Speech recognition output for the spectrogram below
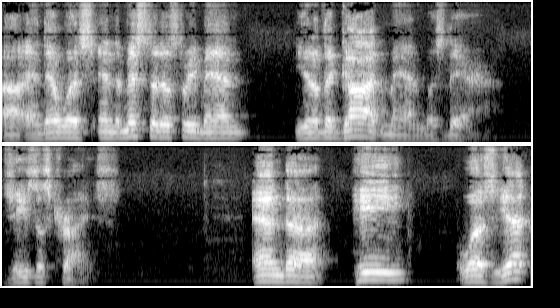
Uh, and there was, in the midst of those three men, you know, the God man was there, Jesus Christ. And uh, he was yet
